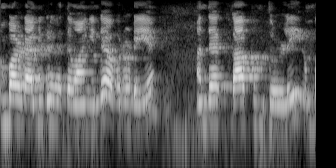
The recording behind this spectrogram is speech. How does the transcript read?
அம்பாளோட அனுகிரகத்தை வாங்கிட்டு அவருடைய அந்த காக்கும் தொழிலை ரொம்ப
